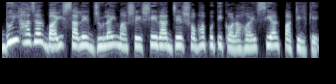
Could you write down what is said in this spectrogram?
দুই হাজার বাইশ সালের জুলাই মাসে সে রাজ্যের সভাপতি করা হয় সিআর পাটিলকে।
